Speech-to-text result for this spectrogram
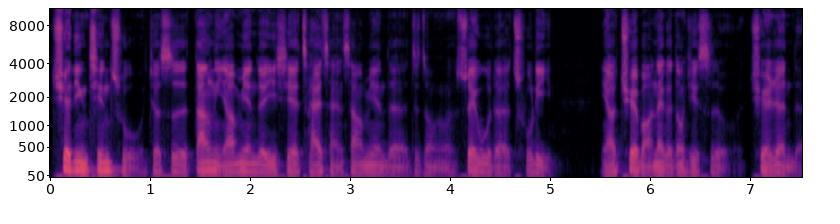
确定清楚，就是当你要面对一些财产上面的这种税务的处理，你要确保那个东西是确认的。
